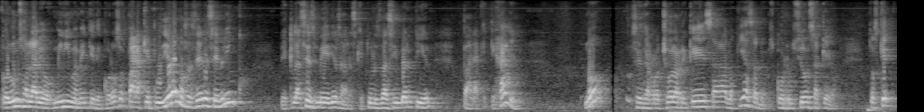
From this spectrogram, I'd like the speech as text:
con un salario mínimamente decoroso para que pudiéramos hacer ese brinco de clases medias a las que tú les vas a invertir para que te jalen. ¿No? Se derrochó la riqueza, lo que ya sabemos, corrupción, saqueo. Entonces, ¿qué,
